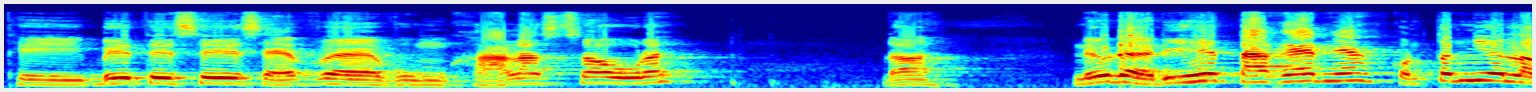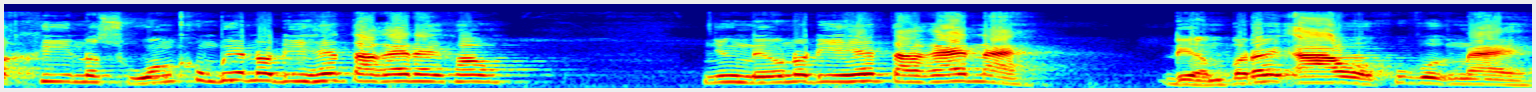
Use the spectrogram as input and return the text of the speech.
thì BTC sẽ về vùng khá là sâu đấy. Đây, nếu để đi hết target nhé còn tất nhiên là khi nó xuống không biết nó đi hết target hay không. Nhưng nếu nó đi hết target này, điểm breakout ở khu vực này,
